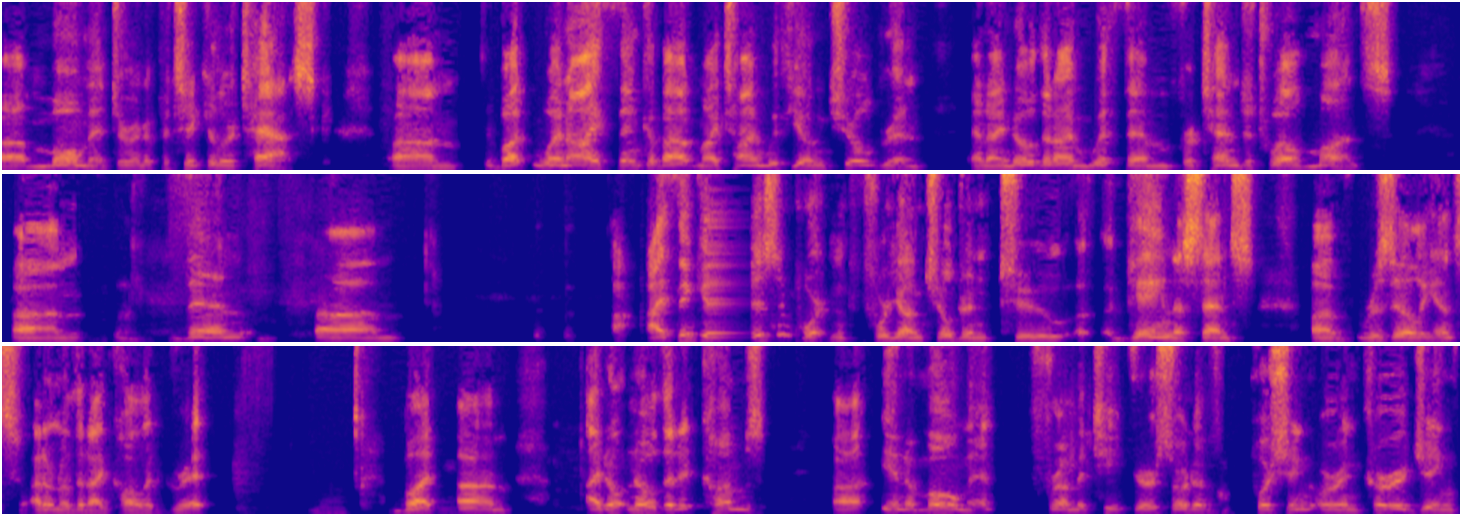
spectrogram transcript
uh, moment or in a particular task. Um, but when I think about my time with young children, and I know that I'm with them for 10 to 12 months, um, then um, I- I think it is important for young children to uh, gain a sense of resilience. I don't know that I'd call it grit, but um, I don't know that it comes uh, in a moment from a teacher sort of pushing or encouraging,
